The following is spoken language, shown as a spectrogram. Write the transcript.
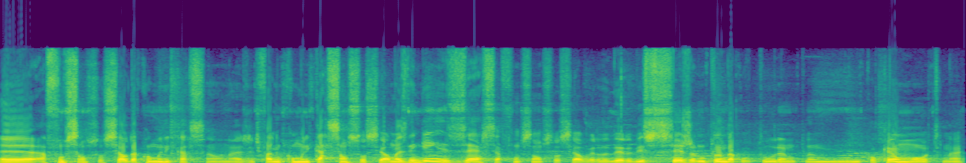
É a função social da comunicação, né? A gente fala em comunicação social, mas ninguém exerce a função social verdadeira disso, seja no plano da cultura, no plano em qualquer um outro, né?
